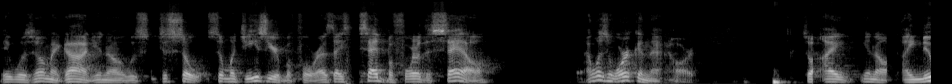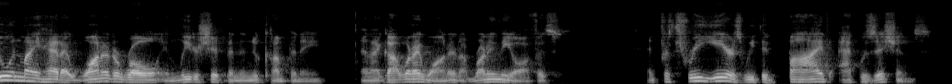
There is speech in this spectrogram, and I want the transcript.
It was, oh my God, you know, it was just so so much easier before. As I said before the sale, I wasn't working that hard. So I, you know, I knew in my head I wanted a role in leadership in the new company and I got what I wanted. I'm running the office. And for three years, we did five acquisitions.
